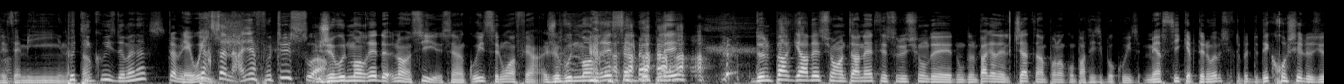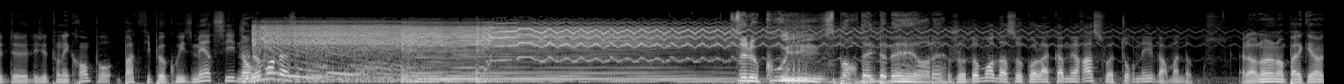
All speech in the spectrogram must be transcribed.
les amis. n'est-ce Petit pas? quiz de Manox? Putain, mais Eh oui. personne n'a rien foutu ce soir. Je vous demanderai de. Non, si, c'est un quiz, c'est long à faire. Je vous demanderai, s'il vous plaît, de ne pas regarder sur internet les solutions des. Donc de ne pas regarder le chat hein, pendant qu'on participe au quiz. Merci, Captain Web, s'il te plaît, de décrocher les yeux de, les yeux de ton écran pour participer au quiz. Merci. Je Non. demande à- C'est le quiz, bordel de merde. Je demande à ce que la caméra soit tournée vers Manox. Alors, non, non, non, pas la caméra.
